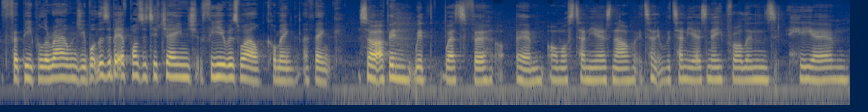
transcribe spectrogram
for people around you, but there's a bit of positive change for you as well coming, I think. So I've been with Wes for um, almost 10 years now. With 10 years in April and he, um,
